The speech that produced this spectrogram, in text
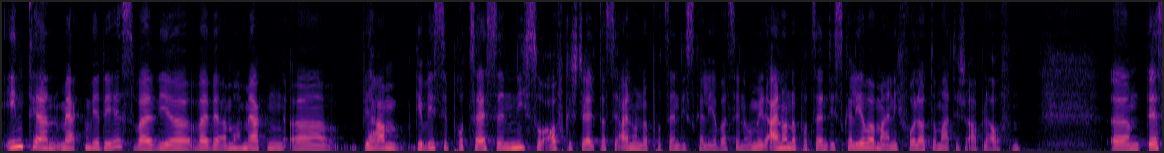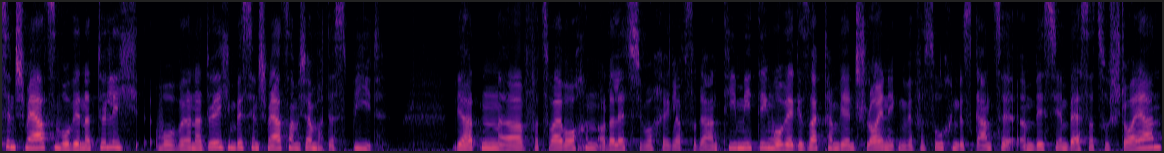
intern merken wir das, weil wir, weil wir einfach merken, äh, wir haben gewisse Prozesse nicht so aufgestellt, dass sie 100% skalierbar sind. Und mit 100% skalierbar meine ich vollautomatisch ablaufen. Ähm, das sind Schmerzen, wo wir natürlich, wo wir natürlich ein bisschen Schmerzen haben, ist einfach der Speed. Wir hatten äh, vor zwei Wochen oder letzte Woche, ich glaube sogar ein Team-Meeting, wo wir gesagt haben, wir entschleunigen. Wir versuchen das Ganze ein bisschen besser zu steuern.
